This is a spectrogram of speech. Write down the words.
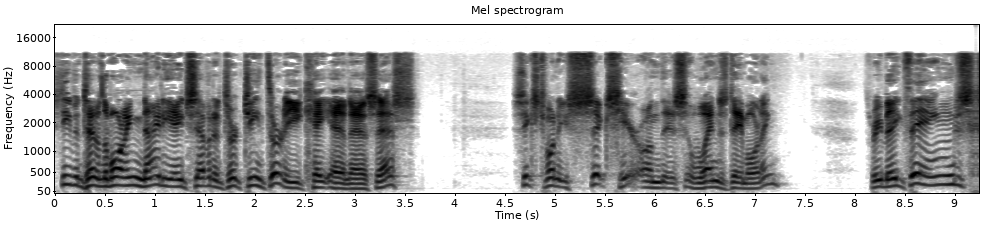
Steve and Ted in the morning, 98.7 and 1330 KNSS. 626 here on this Wednesday morning. Three big things.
